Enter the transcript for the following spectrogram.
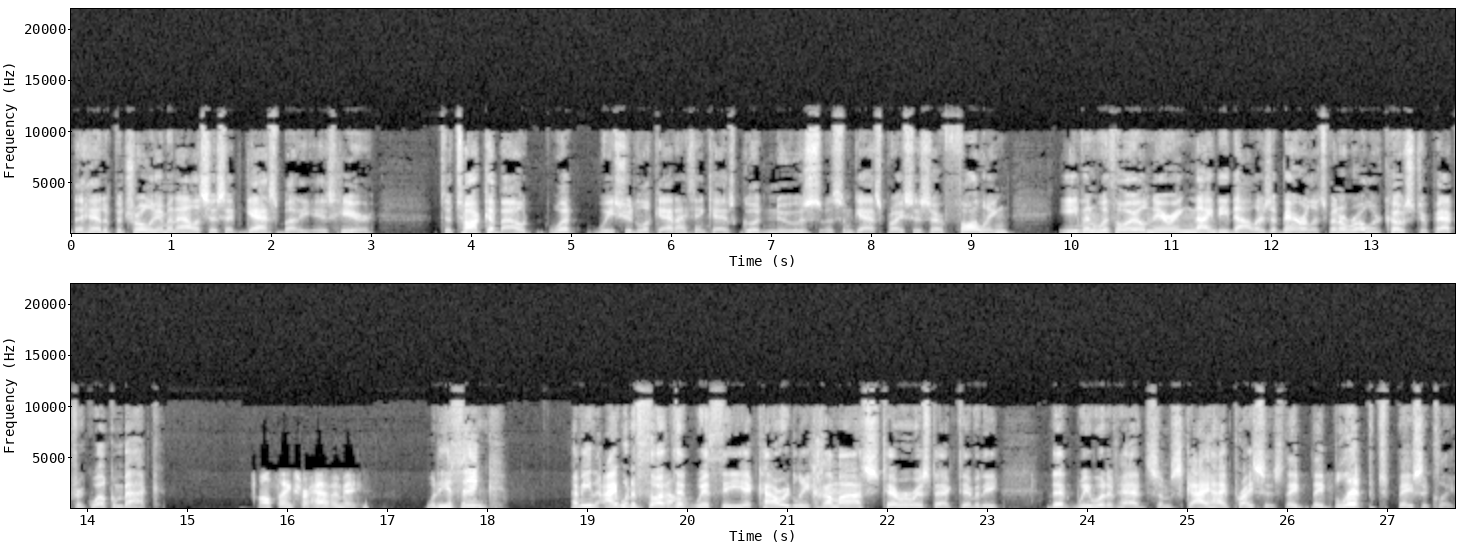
the head of petroleum analysis at GasBuddy, is here to talk about what we should look at, I think, as good news. Some gas prices are falling, even with oil nearing $90 a barrel. It's been a roller coaster. Patrick, welcome back. Oh, thanks for having me. What do you think? I mean, I would have thought well, that with the cowardly Hamas terrorist activity, that we would have had some sky high prices. They they blipped basically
